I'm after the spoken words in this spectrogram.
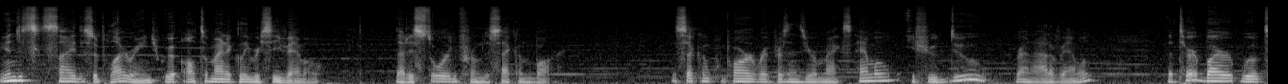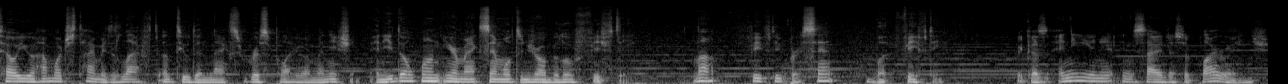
Units inside the supply range will automatically receive ammo that is stored from the second bar. The second bar represents your max ammo. If you do run out of ammo, the third bar will tell you how much time is left until the next resupply of ammunition. And you don't want your max ammo to drop below 50. Not 50%, but 50. Because any unit inside the supply range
